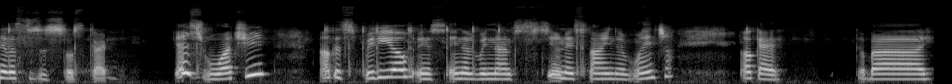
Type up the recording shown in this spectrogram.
gonna subscribe. Just watch it. Okay, this video is in the See you next time. The Okay, goodbye.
